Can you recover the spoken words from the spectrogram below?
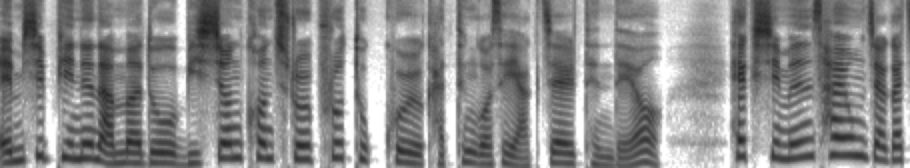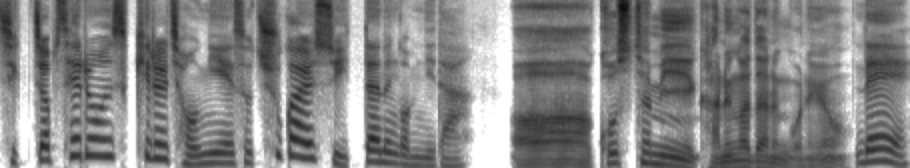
MCP는 아마도 미션 컨트롤 프로토콜 같은 것의 약자일 텐데요. 핵심은 사용자가 직접 새로운 스킬을 정의해서 추가할 수 있다는 겁니다. 아, 커스텀이 가능하다는 거네요. 네.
